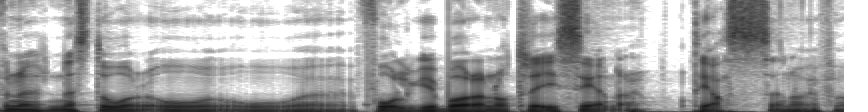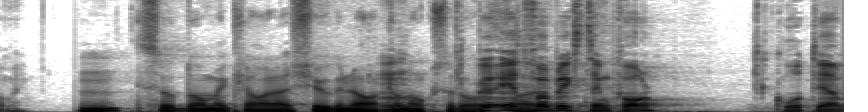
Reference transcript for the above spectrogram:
för nästa år och, och eh, Folger bara något race senare till Assen har jag för mig. Mm, så de är klara 2018 mm. också då? Vi har ett fabriksteam kvar. KTM.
